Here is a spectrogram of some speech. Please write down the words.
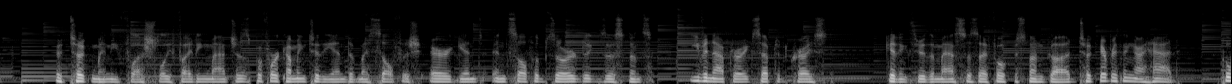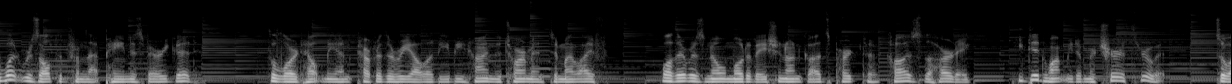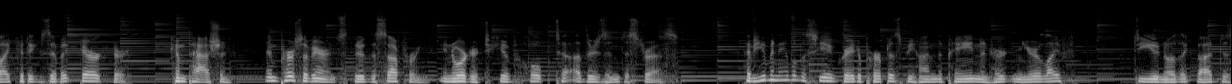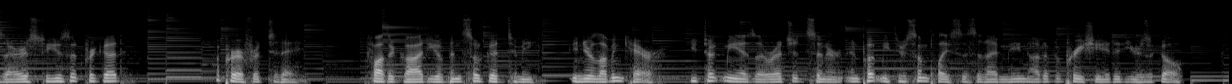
It took many fleshly fighting matches before coming to the end of my selfish, arrogant, and self absorbed existence, even after I accepted Christ. Getting through the mess as I focused on God took everything I had, but what resulted from that pain is very good. The Lord helped me uncover the reality behind the torment in my life. While there was no motivation on God's part to cause the heartache, He did want me to mature through it so I could exhibit character, compassion, and perseverance through the suffering in order to give hope to others in distress. Have you been able to see a greater purpose behind the pain and hurt in your life? Do you know that God desires to use it for good? A prayer for today. Father God, you have been so good to me. In your loving care, you took me as a wretched sinner and put me through some places that I may not have appreciated years ago,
